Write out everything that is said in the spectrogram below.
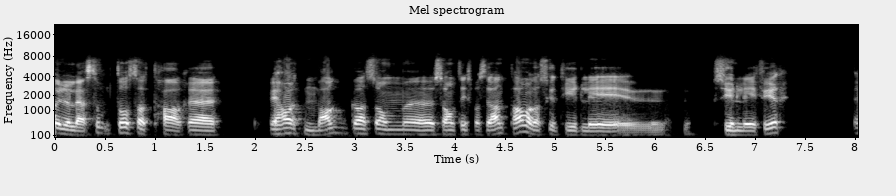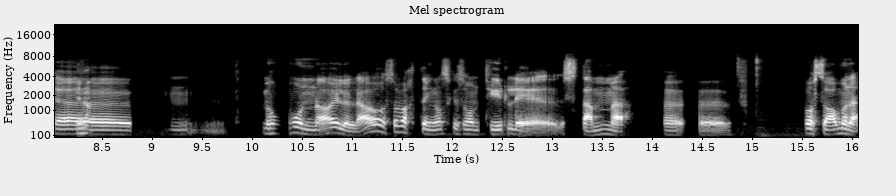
Ailele, som fortsatt har uh, Vi har et Magga som uh, sametingspresident. Han var ganske tydelig synlig fyr. Uh, ja. Men hun Ailele har også vært en ganske sånn tydelig stemme eh, eh, for samene.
